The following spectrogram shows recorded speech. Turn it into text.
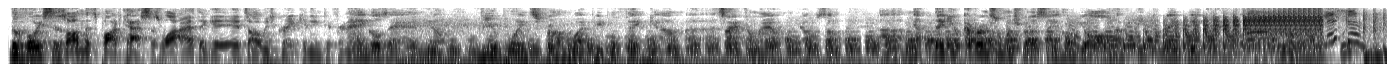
the voices on this podcast as well. I think it's always great getting different angles and you know viewpoints from what people think um, uh, aside from my own. You know, so um, yeah, thank you everyone so much for listening. I hope you all have a great week, and I will talk to you all next week.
